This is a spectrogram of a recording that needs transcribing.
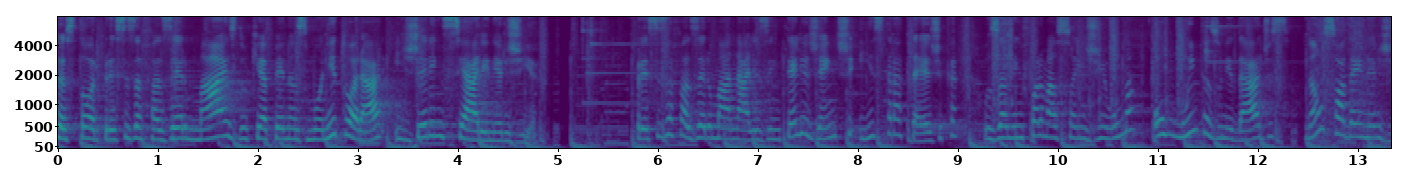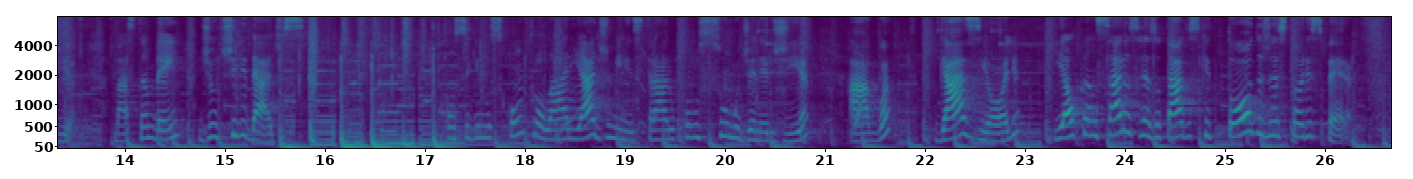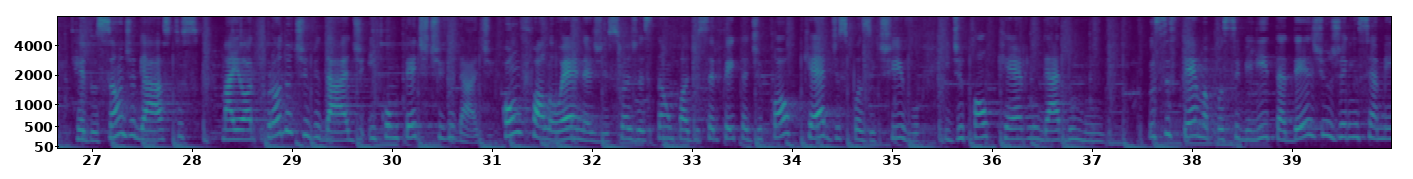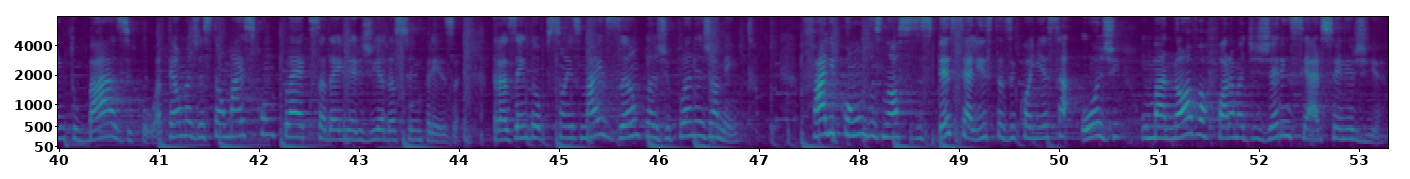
gestor precisa fazer mais do que apenas monitorar e gerenciar energia. Precisa fazer uma análise inteligente e estratégica usando informações de uma ou muitas unidades, não só da energia, mas também de utilidades. Conseguimos controlar e administrar o consumo de energia, água, gás e óleo e alcançar os resultados que todo gestor espera. Redução de gastos, maior produtividade e competitividade. Com o Follow Energy, sua gestão pode ser feita de qualquer dispositivo e de qualquer lugar do mundo. O sistema possibilita desde o gerenciamento básico até uma gestão mais complexa da energia da sua empresa, trazendo opções mais amplas de planejamento. Fale com um dos nossos especialistas e conheça hoje uma nova forma de gerenciar sua energia.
